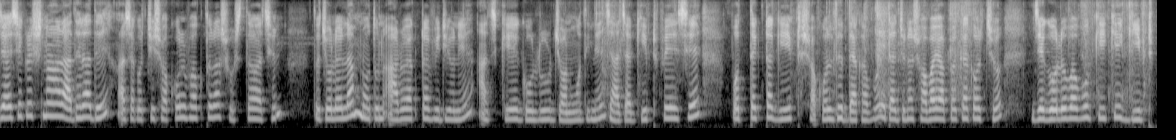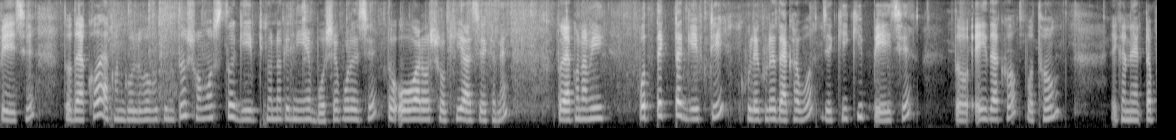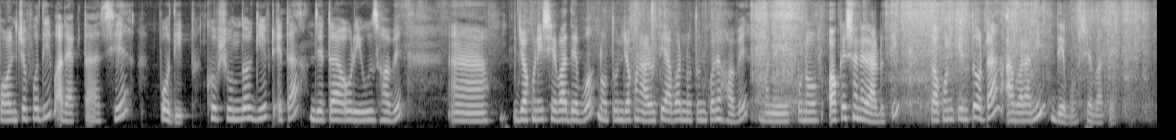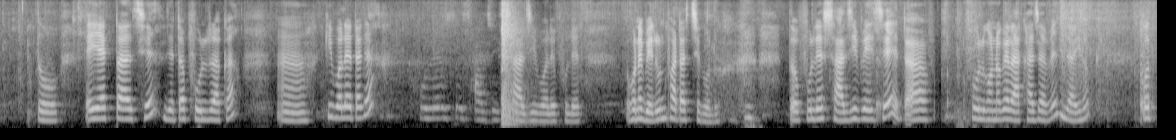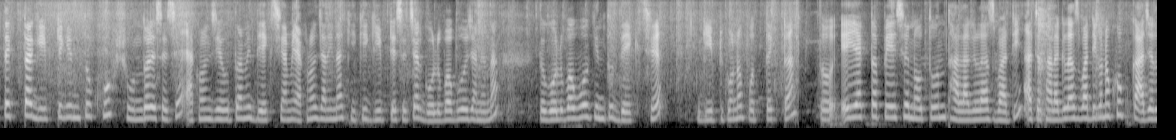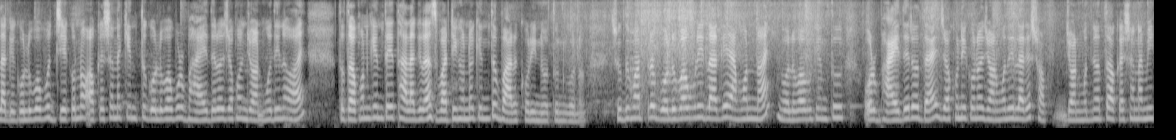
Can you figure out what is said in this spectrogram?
জয় শ্রীকৃষ্ণ, রাধে রাধে। আশা করছি সকল ভক্তরা সুস্থ আছেন। তো চলে এলাম নতুন আরও একটা ভিডিও নিয়ে। আজকে গলুর জন্মদিনে যা যা গিফট পেয়েছে, প্রত্যেকটা গিফট সকলদের দেখাবো। এটার জন্য সবাই অপেক্ষা করছ যে গোলুবাবু কি কি গিফট পেয়েছে। তো দেখো, এখন গোলুবাবু কিন্তু সমস্ত গিফটগুলোকে নিয়ে বসে পড়েছে। তো ও আর ওর সখী আছে এখানে। তো এখন আমি প্রত্যেকটা গিফটই খুলে খুলে দেখাবো যে কি কি পেয়েছে। তো এই দেখো, প্রথম এখানে একটা পঞ্চপ্রদীপ আর একটা আছে প্রদীপ। খুব সুন্দর গিফট এটা যেটা ওর ইউজ হবে। যখনই সেবা দেব নতুন যখন আরতি আবার নতুন করে হবে মানে কোনো অকেশনের আরতি তখন কিন্তু ওটা আবার আমি দেব সেবাতে। তো এই একটা আছে যেটা ফুল রাখা। কি বলে এটাকে? সাজি। বলে ফুলের। ওখানে বেলুন ফাটাচ্ছে গলু। তো ফুলের সাজি পেয়েছে এটা ফুলগুলোকে রাখা যাবে যাই হোক। প্রত্যেকটা গিফটই কিন্তু খুব সুন্দর এসেছে। এখন যেহেতু আমি দেখছি, আমি এখনও জানি না কি কি গিফট এসেছে, আর গোলুবাবুও জানে না। তো গোলুবাবুও কিন্তু দেখছে গিফট কোনো প্রত্যেকটা। তো এই একটা পেয়েছে নতুন থালা গ্লাস বাটি। আচ্ছা থালা গ্লাস বাটিগুলো খুব কাজে লাগে। গোলুবাবুর যে কোনো অকেশনে কিন্তু গোলুবাবুর ভাইদেরও যখন জন্মদিন হয়, তো তখন কিন্তু এই থালা গ্লাস বাটিগুলো কিন্তু বার করি নতুনগুলো। শুধুমাত্র গোলুবাবুরই লাগে, এমন নয়। গোলুবাবু কিন্তু ওর ভাইদেরও দেয়। যখনই কোনো জন্মদিন লাগে, সব জন্মদিনের তো অকেশন আমি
